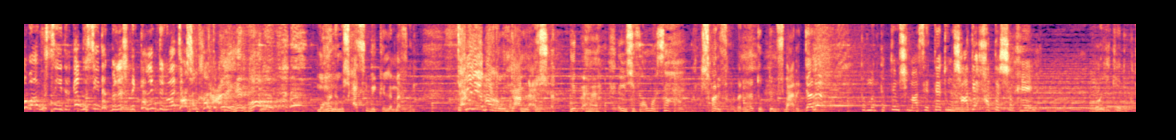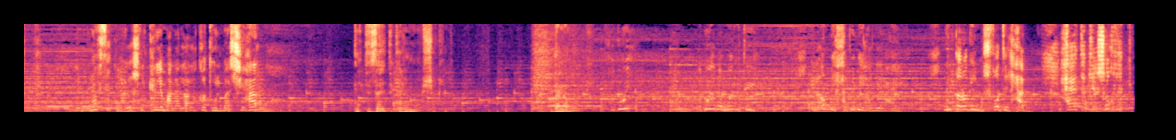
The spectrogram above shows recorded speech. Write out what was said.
بابا ابوس إيدك ابوس إيدك بلاش نتكلم دلوقتي عشان خاطر تعالي هنا. ما هو أنا مش هسيبك الا لما افهم. تعملي إيه بره وانت عامله عشاء يبقى اللي شاف عمر صح. صارف البنات وبتمشي مع رجالة. طب ما انت بتمشي مع ستات ومش عاتق حتى الشغاله بقول لك إيه يا دكتور؟ لم نفسك وبلاش نتكلم عن العلاقات والمشي ها؟ انت إزاي تكلميني بالشكل ده؟ ده أنا أبوك. ابويا ابويا بمرة إيه الأب يا حبيبي يعني رعايه وأنت راجل مش فاضي لحد. حياتك يا شغلك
